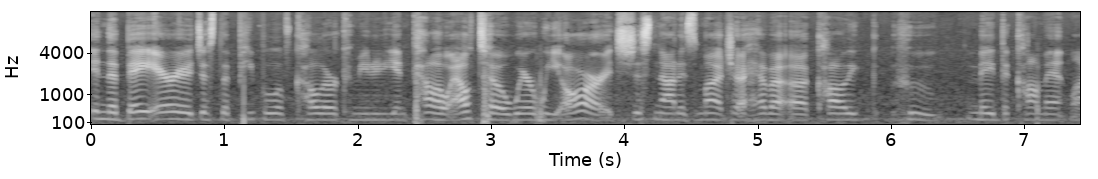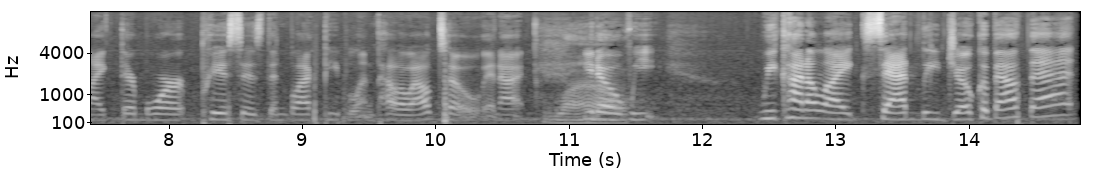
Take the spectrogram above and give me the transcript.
in the Bay Area, just the people of color community in Palo Alto, where we are, it's just not as much. I have a, a colleague who made the comment like there are more Priuses than black people in Palo Alto, and I, wow. you know, we we kind of like sadly joke about that,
